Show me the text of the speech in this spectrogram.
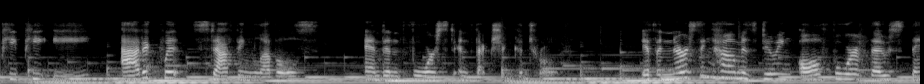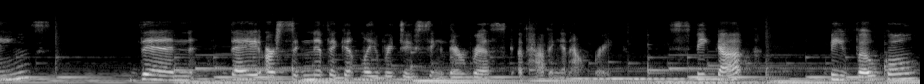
PPE, adequate staffing levels, and enforced infection control. If a nursing home is doing all four of those things, then they are significantly reducing their risk of having an outbreak. Speak up, be vocal,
